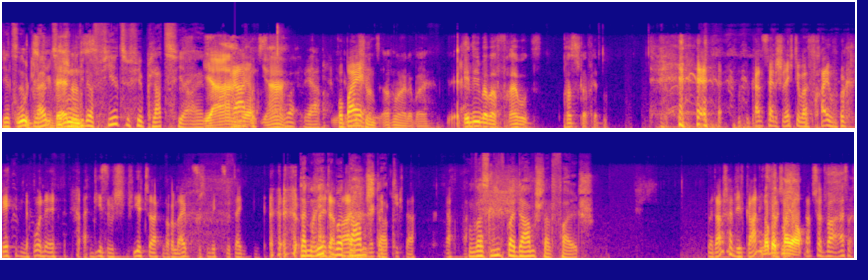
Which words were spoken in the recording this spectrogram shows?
Jetzt Gut, nimmt Leipzig die werden schon uns- wieder viel zu viel Platz hier ein. ja, Ja, ja. aber- ja. Wir Wobei, erwischen uns auch mal dabei. Rede lieber über Freiburgs Poststaffetten. du kannst halt schlecht über Freiburg reden, ohne an diesem Spieltag noch Leipzig mitzudenken. Dann red Alter, über Darmstadt. Gegner. Ja. Und was lief bei Darmstadt falsch? Bei Darmstadt lief gar nichts. Norbert falsch. Meyer. Darmstadt war erstmal,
